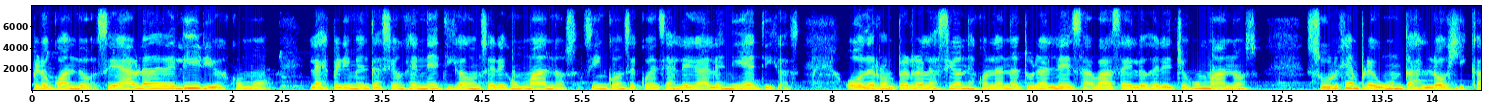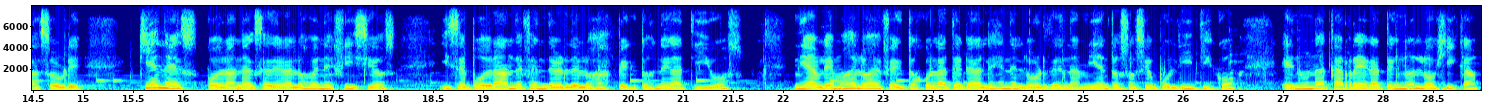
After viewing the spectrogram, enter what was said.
Pero cuando se habla de delirios como la experimentación genética con seres humanos sin consecuencias legales ni éticas, o de romper relaciones con la naturaleza base de los derechos humanos, surgen preguntas lógicas sobre quiénes podrán acceder a los beneficios y se podrán defender de los aspectos negativos. Ni hablemos de los efectos colaterales en el ordenamiento sociopolítico en una carrera tecnológica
